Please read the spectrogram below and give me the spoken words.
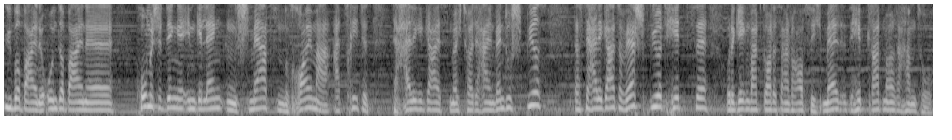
Überbeine, Unterbeine, komische Dinge in Gelenken, Schmerzen, Rheuma, Arthritis, der Heilige Geist möchte heute heilen. Wenn du spürst, dass der Heilige Geist, wer spürt Hitze oder Gegenwart Gottes einfach auf sich, meldet, hebt gerade mal eure Hand hoch.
